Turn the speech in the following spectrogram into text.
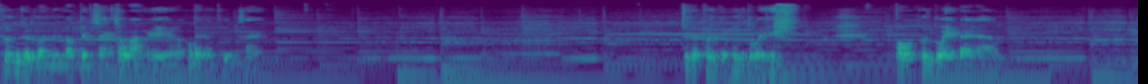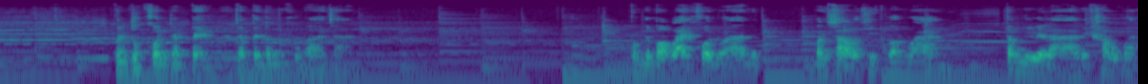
พึ่งจนวันหนึ่งเราเป็นแสงสว่างเองเราก็ไม่ต้องพึ่งใครที่จะพึ่งก็พึ่งตัวเอง เพราะว่าพึ่งตัวเองได้แล้ว ราะนทุกคนจำเป็นจำเป็นต้องมีครูบาอาจารย์ ผมจะบอกหลายคนว่าวันเสาร์อาทิตย์ว่างๆต้องมีเวลาที่เข้าวัด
